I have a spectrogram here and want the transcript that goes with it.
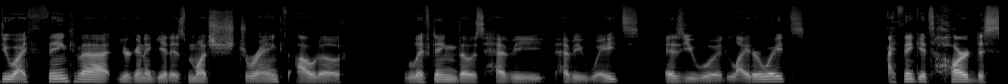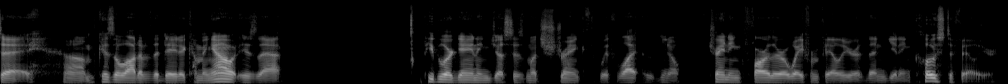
do i think that you're going to get as much strength out of lifting those heavy heavy weights as you would lighter weights, I think it's hard to say because um, a lot of the data coming out is that people are gaining just as much strength with light, you know training farther away from failure than getting close to failure.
